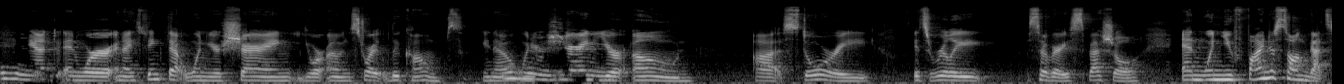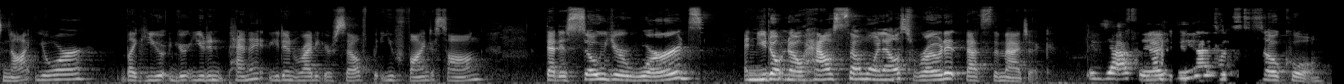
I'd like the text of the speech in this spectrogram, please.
Mhm. And and we're and I think that when you're sharing your own story, Luke Combs, you know, when you're Mhm. sharing your own uh, story, it's really so very special. And when you find a song that's not your like you you you didn't pen it, you didn't write it yourself, but you find a song that is so your words and you don't know how someone else wrote it, that's the magic. Exactly. Magic, you, That's what's so cool.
